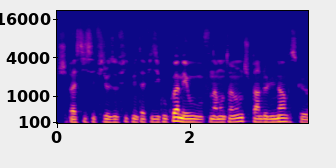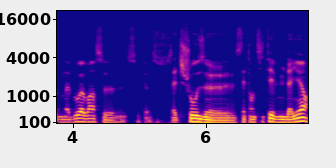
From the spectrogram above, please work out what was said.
je sais pas si c'est philosophique, métaphysique ou quoi, mais où fondamentalement tu parles de l'humain parce qu'on a beau avoir ce, ce- cette chose, euh, cette entité venue d'ailleurs.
